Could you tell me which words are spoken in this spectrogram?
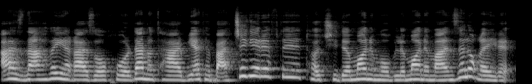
از نحوه غذا خوردن و تربیت بچه گرفته تا چیدمان مبلمان منزل و غیره.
